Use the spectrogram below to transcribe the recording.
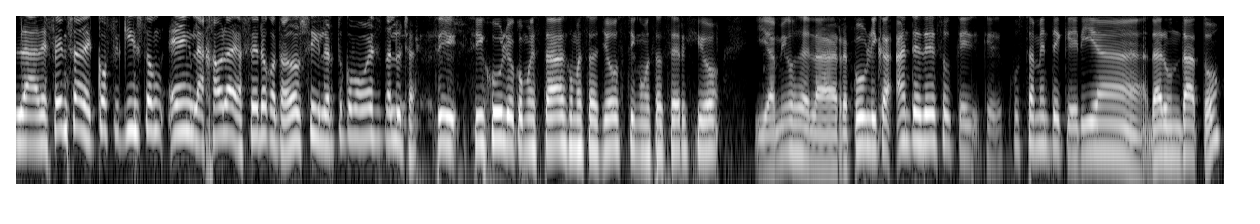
la defensa de Kofi Kingston en la jaula de acero contra Dolph Ziggler. ¿Tú cómo ves esta lucha? Sí, sí, Julio, ¿cómo estás? ¿Cómo estás, Justin? ¿Cómo estás, Sergio? Y amigos de la República. Antes de eso, que, que justamente quería dar un dato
